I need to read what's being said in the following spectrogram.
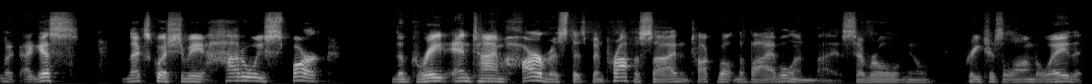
look, I guess next question would be how do we spark the great end time harvest that's been prophesied and talked about in the Bible and by several, you know, preachers along the way that,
